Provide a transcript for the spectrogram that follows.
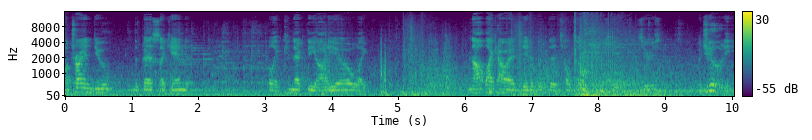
I'll try and do the best I can to like connect the audio, like not like how I did it with the Telltale series. Agility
